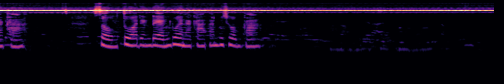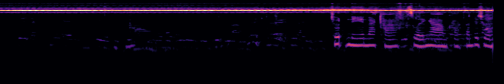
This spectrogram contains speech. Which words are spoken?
นะคะสองตัวแดงๆด้วยนะคะ ท่านผู้ชมคะ ชุดนี้นะคะ สวยงามค่ะท่านผู้ชม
